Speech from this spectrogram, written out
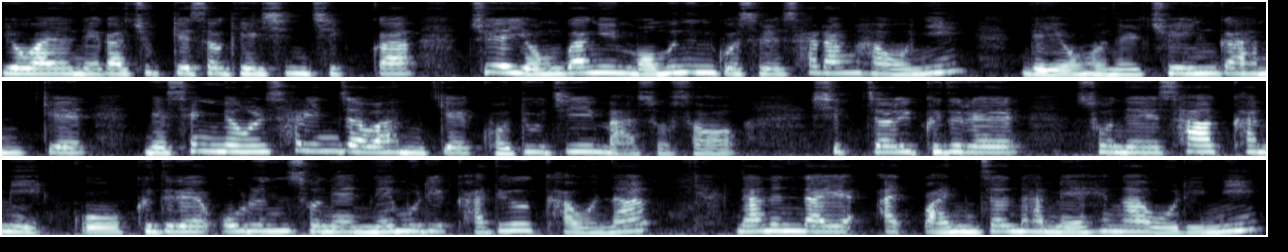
여호와여 내가 주께서 계신 집과 주의 영광이 머무는 곳을 사랑하오니 내 영혼을 죄인과 함께 내 생명을 살인자와 함께 거두지 마소서. 10절 그들의 손에 사악함이 있고 그들의 오른손에 뇌물이 가득하오나 나는 나의 완전함에 행하오리니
